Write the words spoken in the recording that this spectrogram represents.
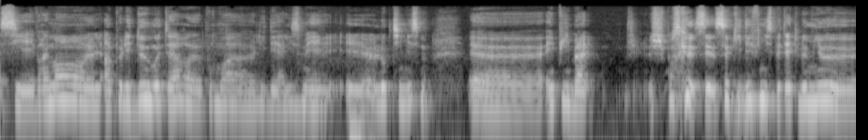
C'est vraiment un peu les deux moteurs pour moi, l'idéalisme et, et, l'optimisme. Et puis, bah, je, je pense que c'est ceux qui définissent peut-être le mieux euh,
